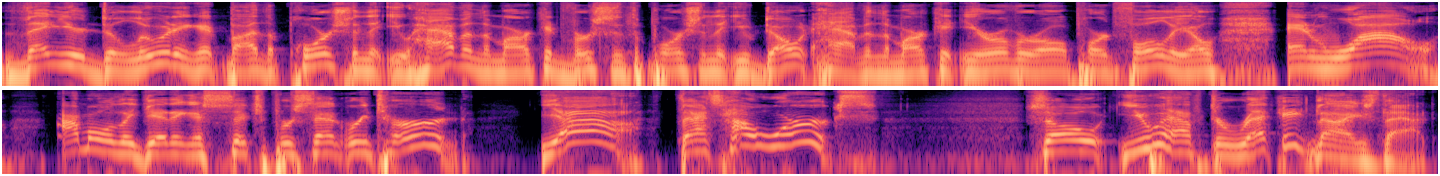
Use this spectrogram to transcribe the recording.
Then you're diluting it by the portion that you have in the market versus the portion that you don't have in the market. In your overall portfolio. And wow, I'm only getting a 6% return. Yeah, that's how it works. So you have to recognize that.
